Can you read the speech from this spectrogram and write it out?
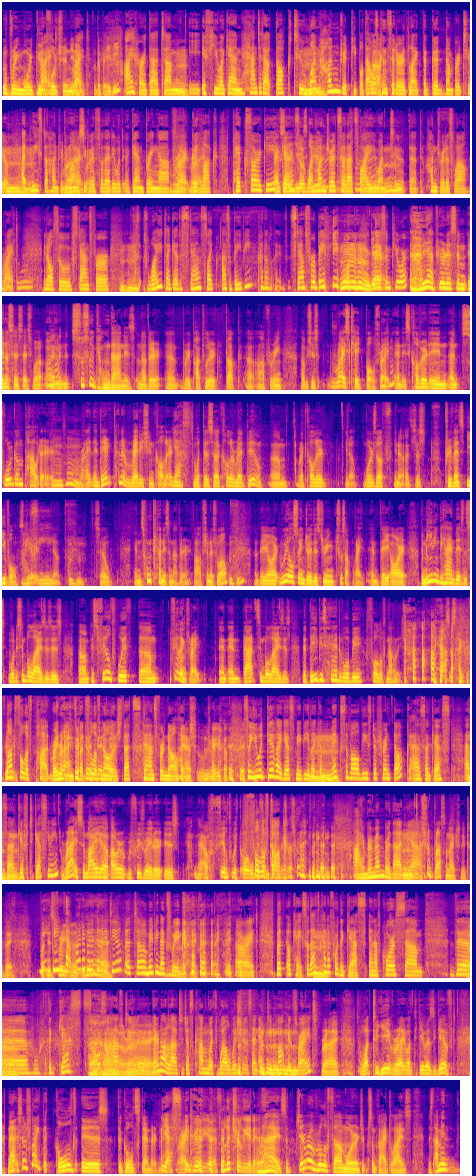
will bring more good Right, fortune, you know, for the baby. I heard that Hmm. um, y- if you again handed out dok to 100 people, that was Huh. considered like the good number too. At least 100. You wanted Right, to give it so that it would again bring uh, Right, good right. luck. Baekseolgi again, so 100. good. So that's why you went to Mm-hmm. the 100 as well, right? It also stands for. Mm-hmm. because it's white, I guess it stands like as a baby, kind of stands for a baby, Mhm, yeah. nice and pure. yeah, pureness and innocence as well. Mm-hmm. And susu gyeongdan is another uh, very popular dok uh, offering, uh, which is rice cake balls, right? Mm-hmm. And it's covered in uh, sorghum powder, right? And they're kind of reddish in color. Yes. So what does uh, color red do? Um, red color, you know, wards off, you know, it just prevents evil spirit. I see. You know, so. And 송편 is another option as well. They are. We also enjoy this during Chuseok, right? And they are. The meaning behind this is what it symbolizes is um, it's filled with um, feelings, right? And and that symbolizes the baby's head will be full of knowledge. yes, it's like Not full of pot, red Right. beans, but full of knowledge. That stands for knowledge. Absolutely There you go. So you would give, I guess, maybe like a mm. mix of all these different dok as a guest, as a mm-hmm. gift to guests. You mean? Right. So my uh, our refrigerator is now filled with all Full of types- That's right. I remember that. I Yeah. I should have brought some actually today. Maybe very, that uh, might have been a good idea, but uh, maybe next week. All right. But okay, so that's kind of for the guests. And of course, um, the the guests also have to, right. they're not allowed to just come with well wishes and empty pockets, right? Right. So what to give, right? What to give as a gift. Now it seems like the gold is the gold standard now. Yes, Right. it really is. Literally, it is. Right. So general rule of thumb or some guidelines. I mean,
